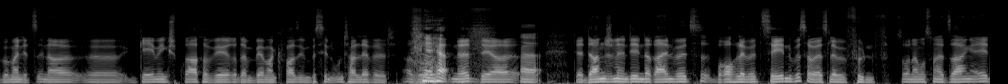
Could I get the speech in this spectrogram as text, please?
wenn man jetzt in der äh, Gaming-Sprache wäre, dann wäre man quasi ein bisschen unterlevelt. Also, Ja. ne, der, Ja. der Dungeon, in den du rein willst, braucht Level 10, du bist aber erst Level 5. So, und dann muss man halt sagen, ey,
